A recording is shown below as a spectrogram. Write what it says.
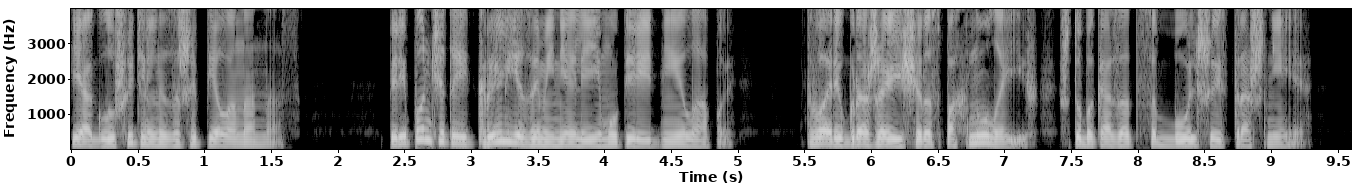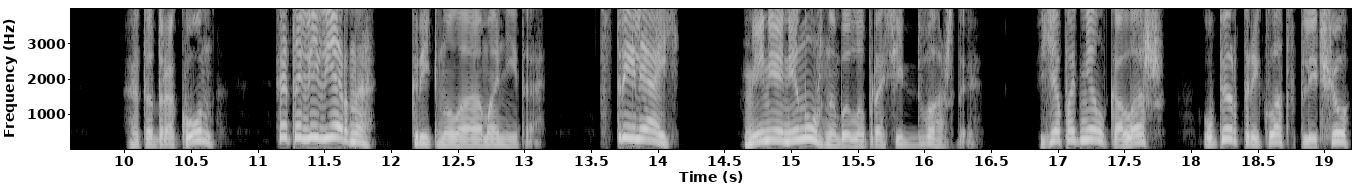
и оглушительно зашипело на нас. Перепончатые крылья заменяли ему передние лапы. Тварь угрожающе распахнула их, чтобы казаться больше и страшнее. «Это дракон? Это Виверна!» — крикнула Аманита. «Стреляй!» Меня не нужно было просить дважды. Я поднял калаш, упер приклад в плечо,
